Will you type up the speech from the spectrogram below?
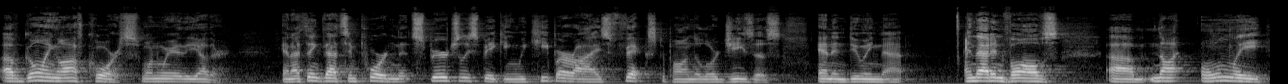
of going off course one way or the other. And I think that's important that spiritually speaking, we keep our eyes fixed upon the Lord Jesus, and in doing that. And that involves um, not only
